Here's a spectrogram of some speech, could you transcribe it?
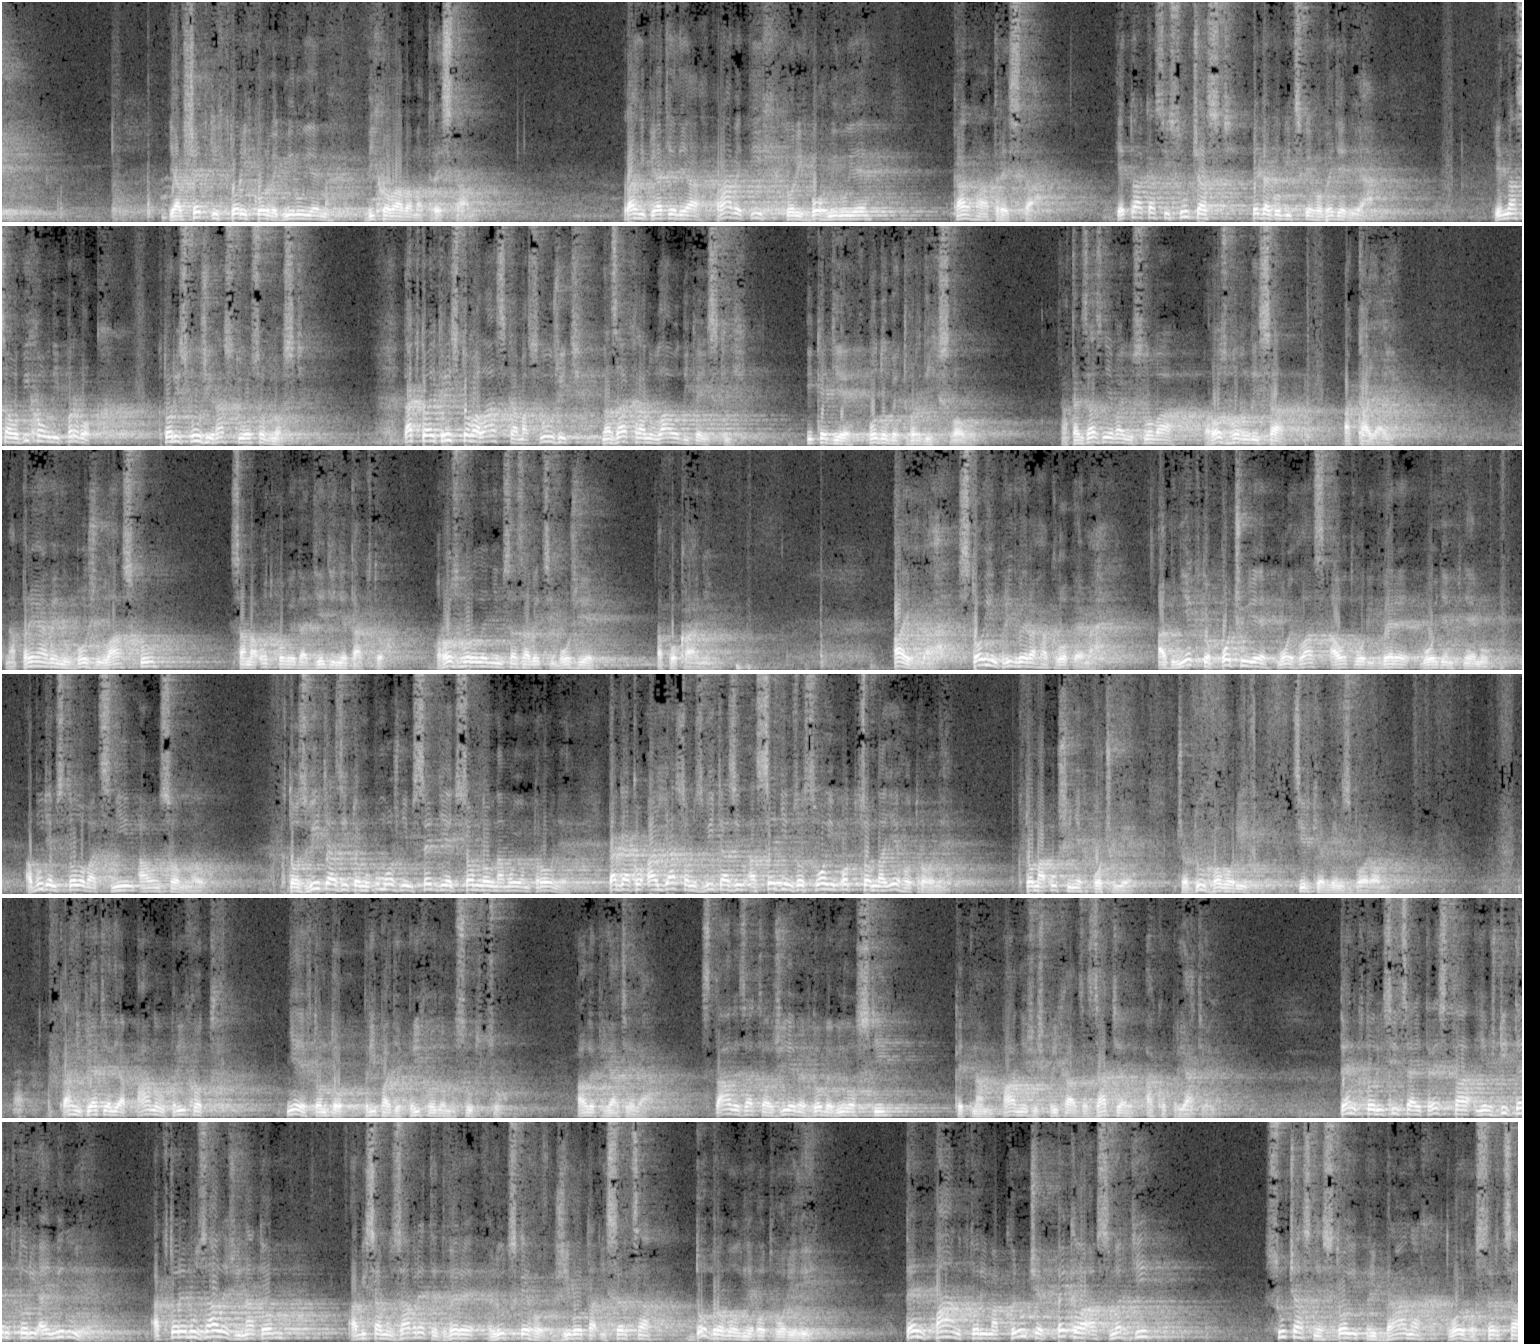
Ja všetkých, ktorýchkoľvek milujem, vychovávam a trestám. Drahí priatelia, práve tých, ktorých Boh miluje, karhá tresta. Je to akási súčasť pedagogického vedenia. Jedná sa o výchovný prvok, ktorý slúži rastu osobnosti. Takto aj Kristova láska má slúžiť na záchranu laodikejských, i keď je v podobe tvrdých slov. A tak zaznievajú slova rozhorli sa a kajaj. Na prejavenú Božiu lásku sa má odpovedať jedine takto. Rozhorlením sa za veci Božie a pokáním. Aj hľa, stojím pri dverách a klopem. Ak niekto počuje môj hlas a otvorí dvere, vojdem k nemu. A budem stolovať s ním a on so mnou. Kto zvíťazí, tomu umožním sedieť so mnou na mojom tróne, tak ako aj ja som zvíťazil a sedím so svojim otcom na jeho tróne. Kto ma uši, nech počuje, čo duch hovorí cirkevným zborom. Drahí priatelia, pánov príchod nie je v tomto prípade príchodom sudcu, ale priateľa. Stále zatiaľ žijeme v dobe milosti, keď nám Pán Ježiš prichádza zatiaľ ako priateľ. Ten, ktorý síce aj trestá, je vždy ten, ktorý aj miluje a ktorému záleží na tom, aby sa mu zavreté dvere ľudského života i srdca dobrovoľne otvorili. Ten pán, ktorý má kľúče pekla a smrti, súčasne stojí pri bránach tvojho srdca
